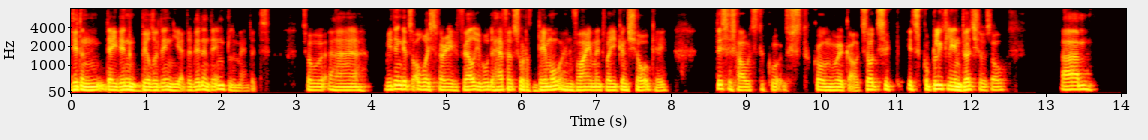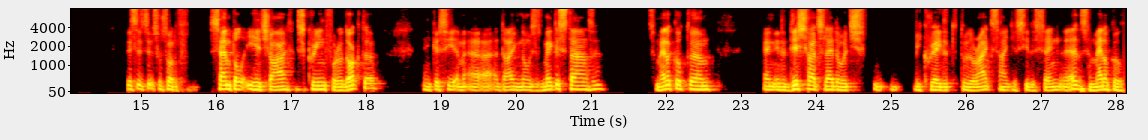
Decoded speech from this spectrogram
didn't they didn't build it in yet they didn't implement it so uh, we think it's always very valuable to have a sort of demo environment where you can show okay this is how it's to go, it's to go and work out so it's it's completely in dutch so um, this is a sort of sample EHR screen for a doctor. And you can see a, a, diagnosis metastase. It's a medical term. And in the discharge letter, which we created to the right side, you see the same. It's a medical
